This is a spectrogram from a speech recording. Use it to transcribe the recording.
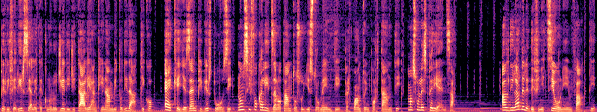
per riferirsi alle tecnologie digitali anche in ambito didattico, è che gli esempi virtuosi non si focalizzano tanto sugli strumenti, per quanto importanti, ma sull'esperienza, al di là delle definizioni, infatti,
